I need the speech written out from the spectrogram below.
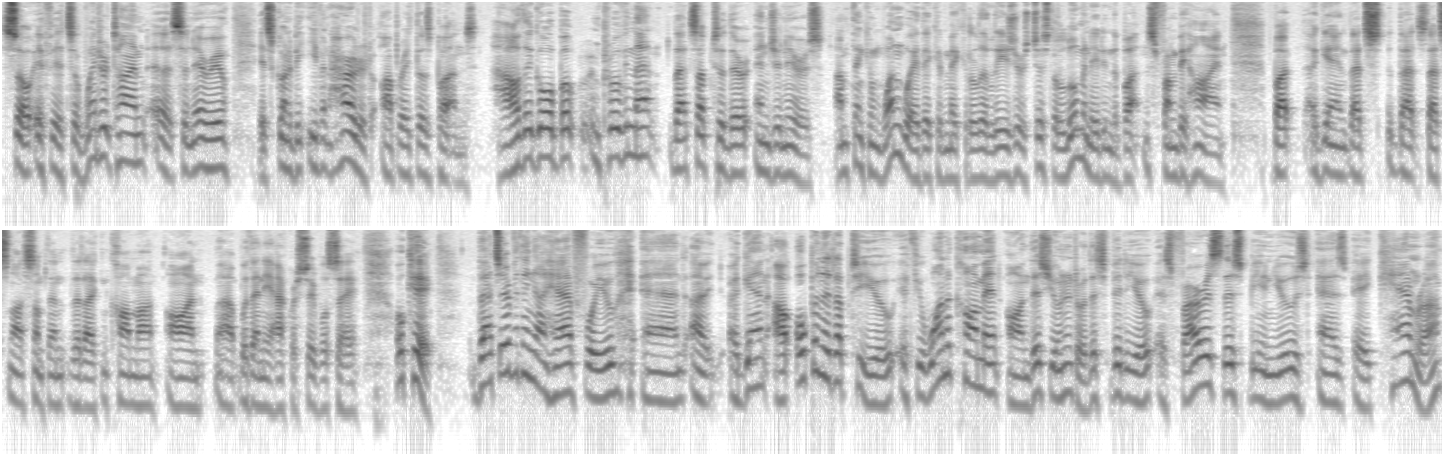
So if it's a wintertime uh, scenario, it's going to be even harder to operate those buttons. How they go about improving that, that's up to their engineers. I'm thinking one way they could make it a little easier is just illuminating the buttons from behind. But again, that's, that's, that's not something that I can comment on uh, with any accuracy, we'll say. Okay, That's everything I have for you. And I, again, I'll open it up to you. If you want to comment on this unit or this video as far as this being used as a camera,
